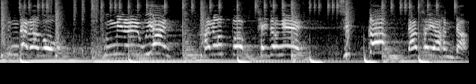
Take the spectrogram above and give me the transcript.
중단하고 국민을 위한 간호법 제정에 즉각 나서야 한다.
